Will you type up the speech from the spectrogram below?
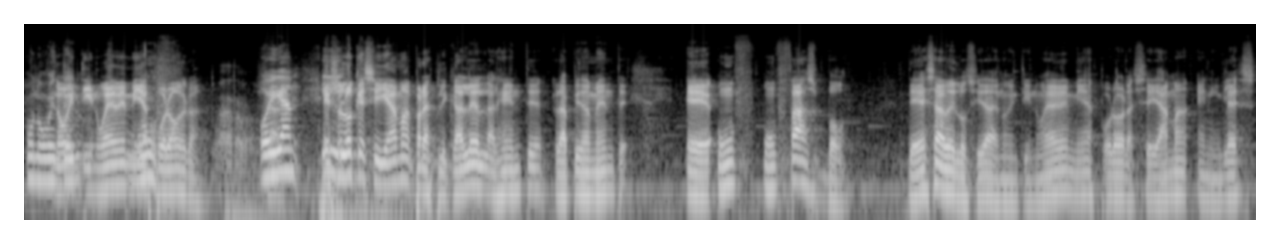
o 90 y- 99 millas Uf, por hora. Oigan, y- Eso es lo que se llama, para explicarle a la gente rápidamente, eh, un, un fastball de esa velocidad, de 99 millas por hora, se llama en inglés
